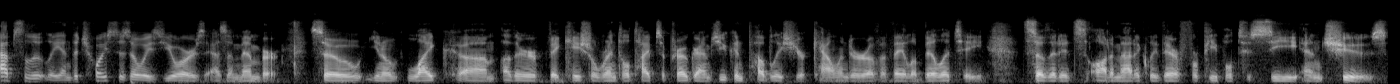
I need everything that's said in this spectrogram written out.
Absolutely, and the choice is always yours as a member. So, you know, like um, other vacation rental types of programs, you can publish your calendar of availability so that it's automatically there for people to see and choose.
